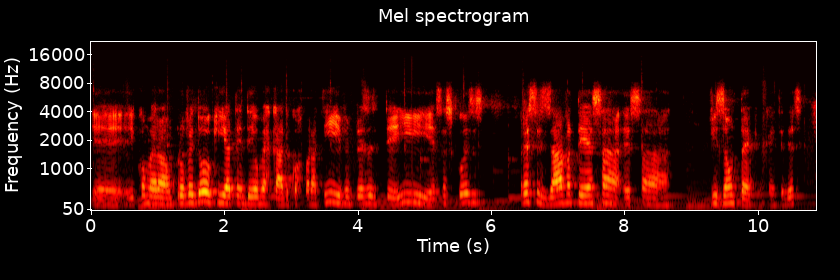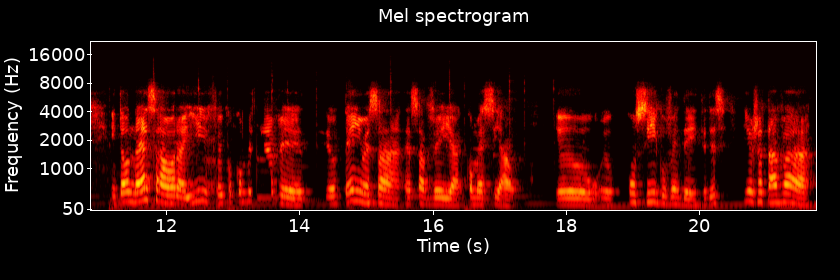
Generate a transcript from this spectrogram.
É, e como era um provedor que ia atender o mercado corporativo, empresa de TI, essas coisas, precisava ter essa, essa visão técnica, entendeu? Então, nessa hora aí, foi que eu comecei a ver, eu tenho essa, essa veia comercial, eu, eu consigo vender, entendeu? E eu já estava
